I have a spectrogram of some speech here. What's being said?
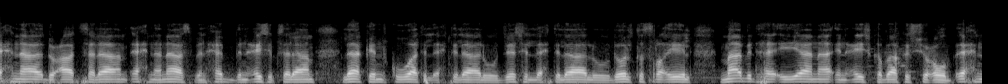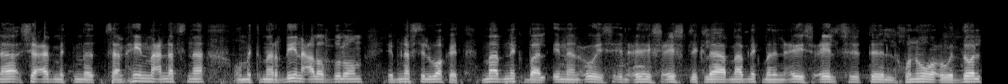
إحنا دعاة سلام إحنا ناس بنحب نعيش بسلام. لكن قوات الاحتلال وجيش الاحتلال ودولة إسرائيل ما بدها إيانا نعيش كباقي الشعوب. إحنا شعب متسامحين مع نفسنا ومتمردين على الظلم بنفس الوقت. ما بنقبل إن نعيش نعيش عيشة الكلاب ما بنقبل نعيش عيشة الخنوع والذل.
